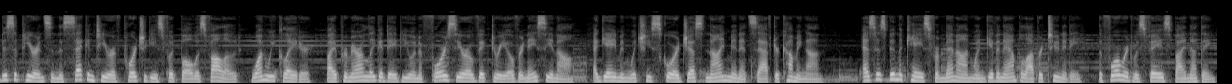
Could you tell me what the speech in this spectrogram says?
This appearance in the second tier of Portuguese football was followed, one week later, by a Primeira Liga debut in a 4 0 victory over Nacional, a game in which he scored just nine minutes after coming on. As has been the case from then on when given ample opportunity, the forward was fazed by nothing,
